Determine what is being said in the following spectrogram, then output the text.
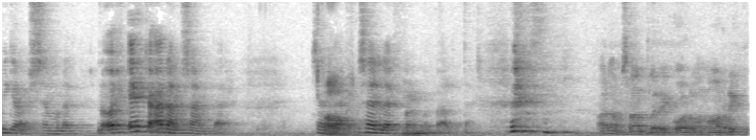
Mikä olisi semmonen, no eh- ehkä Adam Sandler. Sen, Ah. oh. sen leffan Mm. mä välttän. Adam Sandlerin kohdalla mä oon, ri-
